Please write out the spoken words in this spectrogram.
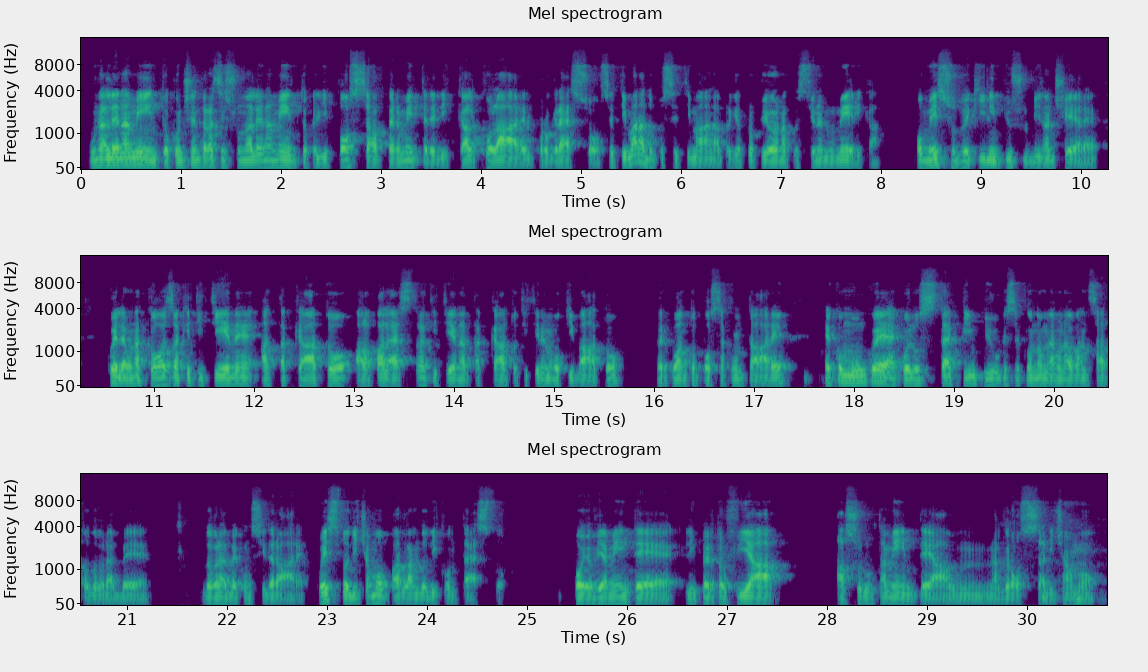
un allenamento, concentrarsi su un allenamento che gli possa permettere di calcolare il progresso settimana dopo settimana, perché proprio è una questione numerica. Ho messo due chili in più sul bilanciere, quella è una cosa che ti tiene attaccato alla palestra, ti tiene attaccato, ti tiene motivato per quanto possa contare e comunque è quello step in più che secondo me un avanzato dovrebbe, dovrebbe considerare. Questo diciamo parlando di contesto. Poi ovviamente l'ipertrofia assolutamente ha una grossa, diciamo,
